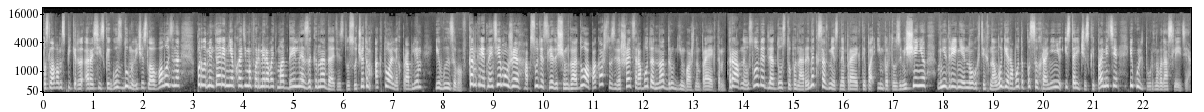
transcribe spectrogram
По словам спикера Российской Госдумы Вячеслава Володина, парламентариям необходимо формировать модельное законодательство с учетом актуальных проблем и вызовов. Конкретная тема уже обсудят в следующем году, а пока что завершается работа над другим важным проектом. Равные условия для доступа на рынок, совместные проекты по импорту-замещению, внедрение новых технологий, работа по сохранению исторической памяти и культурного наследия.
